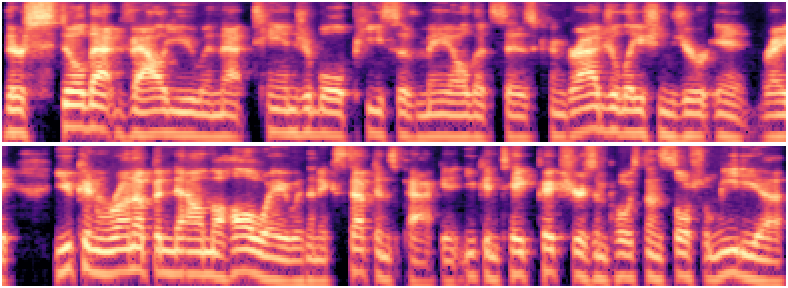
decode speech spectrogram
there's still that value in that tangible piece of mail that says congratulations you're in right? You can run up and down the hallway with an acceptance packet. You can take pictures and post on social media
